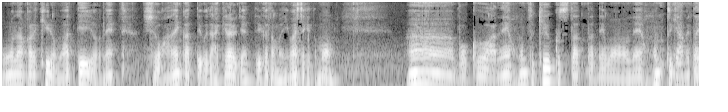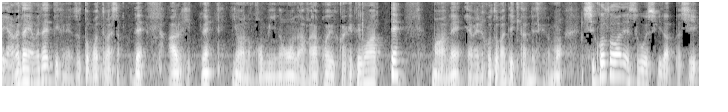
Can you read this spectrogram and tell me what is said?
オーナーから給料もらっている以上ね、しょうがないかっていうことで諦めてやってる方もいましたけども、うーん、僕はね、ほんと窮屈だったんで、もうね、ほんとやめたい、やめたい、やめたいっていうふうにずっと思ってました。で、ある日ね、今のコンビニのオーナーから声をかけてもらって、まあね、辞めることができたんですけども、仕事はね、すごい好きだったし、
